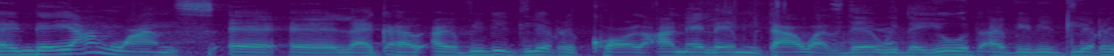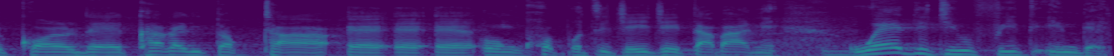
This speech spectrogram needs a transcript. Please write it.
And the young ones, uh, uh, like I, I vividly recall Anele Mda was there with the youth. I vividly recall the current doctor, uh, uh, uh, JJ Tabane. Where did you fit in there?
